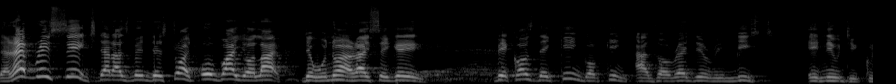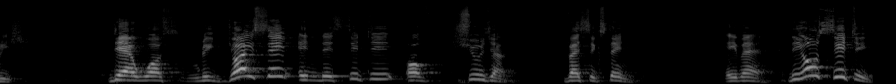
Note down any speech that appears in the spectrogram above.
that every siege that has been destroyed over your life, they will not arise again. Amen. Because the King of Kings has already released a new decree. There was rejoicing in the city of Shushan. Verse 16. Amen. The old city,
